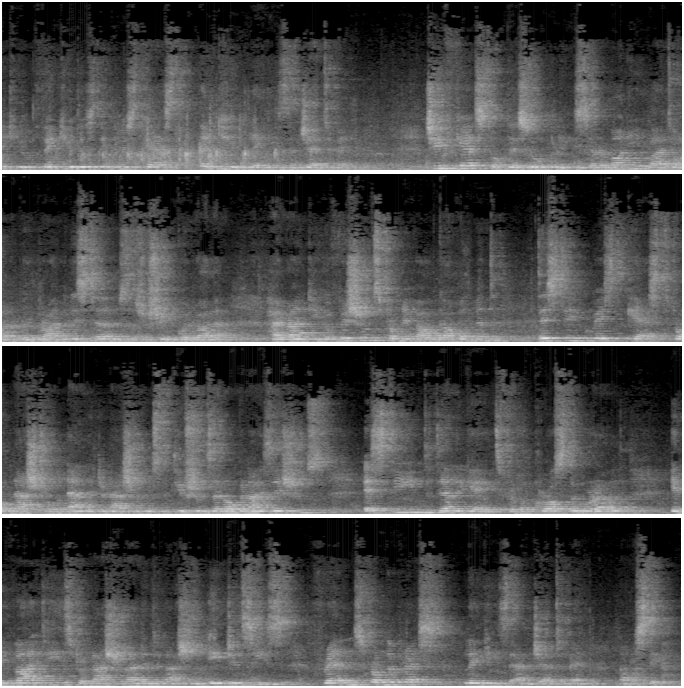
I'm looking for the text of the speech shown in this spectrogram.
Thank you, thank you, distinguished guests. Thank you, ladies and gentlemen. Chief guest of this opening ceremony, Right Honorable Prime Minister Mr. Sushil Koirala, high-ranking officials from Nepal government, distinguished guests from national and international institutions and organizations, esteemed delegates from across the world, invitees from national and international agencies, friends from the press, ladies and gentlemen, namaste.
